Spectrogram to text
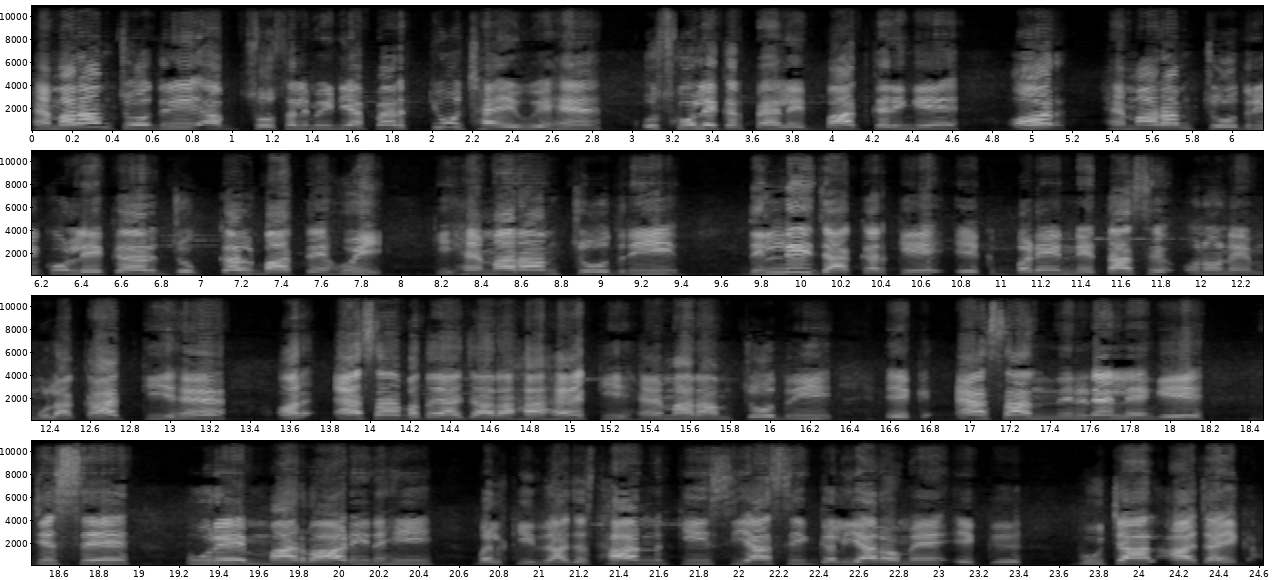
हेमाराम चौधरी अब सोशल मीडिया पर क्यों छाए हुए हैं, उसको लेकर पहले बात करेंगे और हेमाराम चौधरी को लेकर जो कल बातें हुई कि हेमाराम चौधरी दिल्ली जाकर के एक बड़े नेता से उन्होंने मुलाकात की है और ऐसा बताया जा रहा है कि हेमाराम चौधरी एक ऐसा निर्णय लेंगे जिससे पूरे मारवाड़ नहीं, बल्कि राजस्थान की सियासी गलियारों में एक भूचाल आ जाएगा।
